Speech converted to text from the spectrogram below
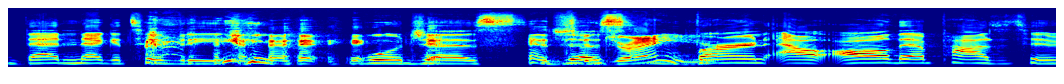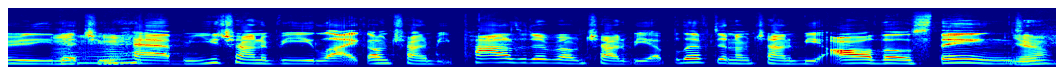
that negativity will just just drain you. burn out all that positivity that Mm-hmm. you have. And you trying to be like, I'm trying to be positive. I'm trying to be uplifting. I'm trying to be all those things. Yeah.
